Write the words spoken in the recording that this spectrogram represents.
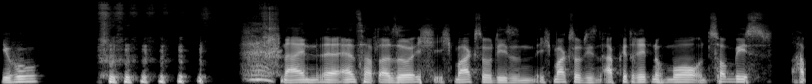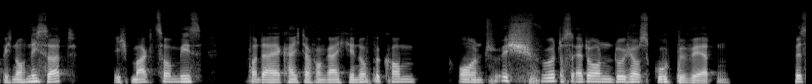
juhu. Nein, äh, ernsthaft, also ich, ich mag so diesen, ich mag so diesen abgedrehten Humor und Zombies habe ich noch nicht satt. Ich mag Zombies, Von daher kann ich davon gar nicht genug bekommen. Und ich würde das Add-on durchaus gut bewerten. Bis,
